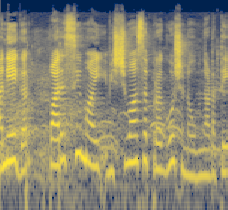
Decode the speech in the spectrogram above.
അനേകർ പരസ്യമായി വിശ്വാസ പ്രഘോഷണവും നടത്തി.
